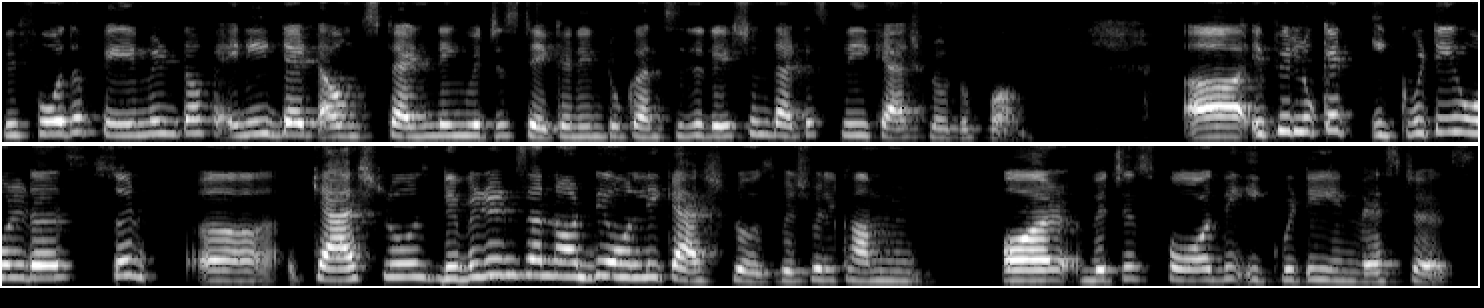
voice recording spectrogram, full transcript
before the payment of any debt outstanding which is taken into consideration, that is free cash flow to firm. Uh, if you look at equity holders, so uh, cash flows, dividends are not the only cash flows which will come or which is for the equity investors.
